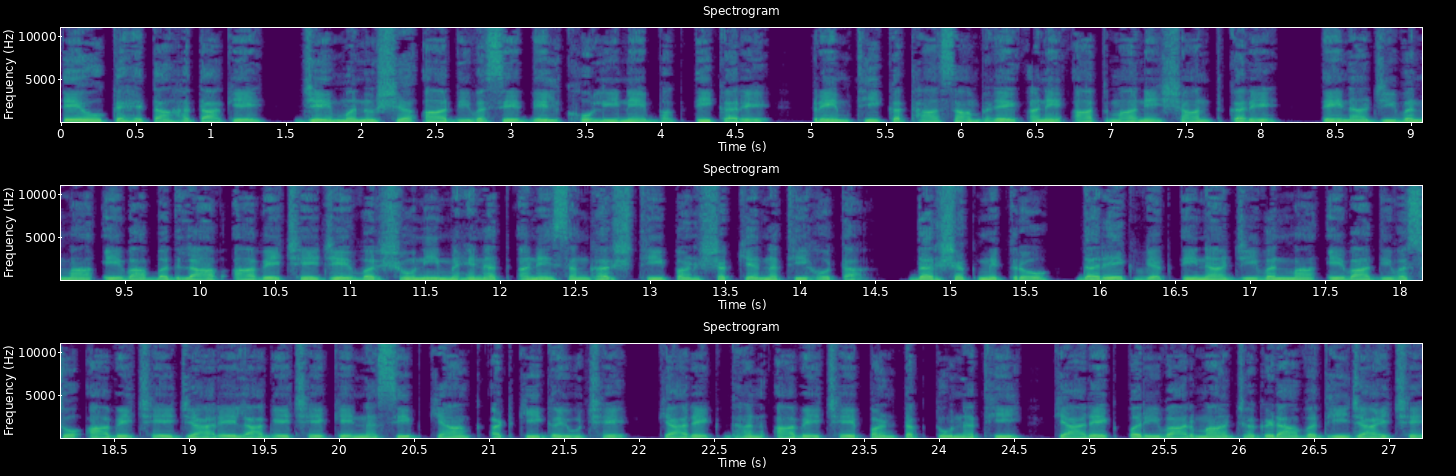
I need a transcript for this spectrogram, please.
તેઓ કહેતા હતા કે, જે મનુષ્ય આ દિવસે દિલ ખોલીને ભક્તિ કરે, પ્રેમથી કથા સાંભળે અને આત્માને શાંત કરે, તેના જીવનમાં એવા બદલાવ આવે છે જે વર્ષોની મહેનત અને સંઘર્ષથી પણ શક્ય નથી હોતા. દર્શક મિત્રો, દરેક વ્યક્તિના જીવનમાં એવા દિવસો આવે છે જ્યારે લાગે છે કે નસીબ ક્યાંક અટકી ગયું છે ક્યારેક ધન આવે છે પણ ટકતું નથી, ક્યારેક પરિવારમાં ઝઘડા વધી જાય છે,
